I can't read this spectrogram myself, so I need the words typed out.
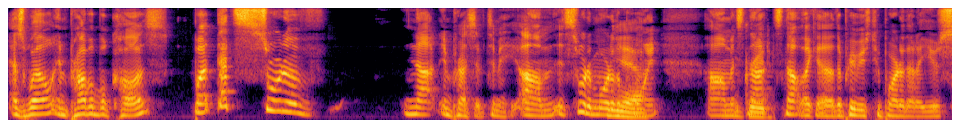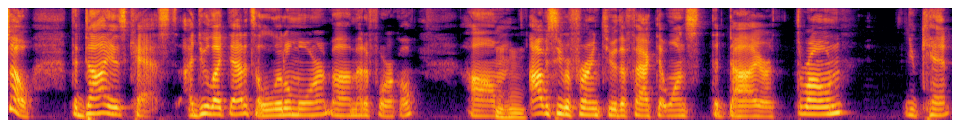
as well improbable Cause, but that's sort of not impressive to me. Um, it's sort of more to the Yeah. point. Um, it's not it's not like uh the previous two parter that I used. So the die is cast. I do like that. It's a little more uh, metaphorical. Um, Mm-hmm. Obviously, referring to the fact that once the die are thrown, you can't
